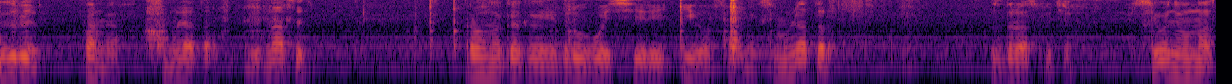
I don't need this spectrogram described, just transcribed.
игры Farming Simulator 19, равно как и другой серии игр Farming Simulator. Здравствуйте! Сегодня у нас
